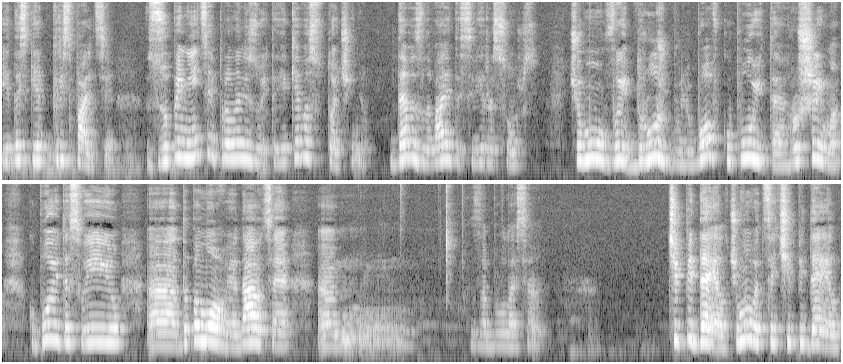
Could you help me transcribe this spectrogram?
і десь як крізь пальці. Зупиніться і проаналізуйте, яке у вас оточення, де ви зливаєте свій ресурс. Чому ви дружбу, любов купуєте грошима, купуєте своєю е, допомогою? Да, оце, ем, забулася. Чіпідейл. Чому ви цей Чіпідейл?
